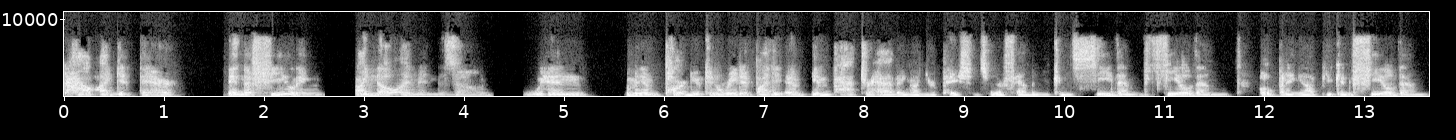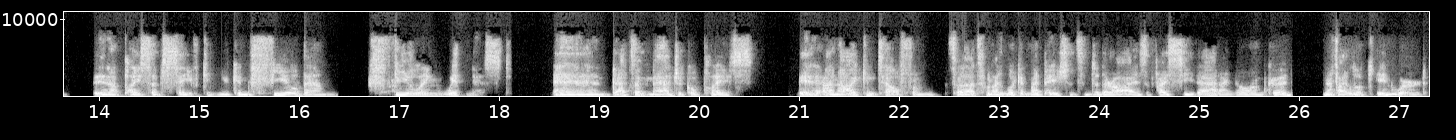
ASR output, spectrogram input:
how I get there. And the feeling, I know I'm in the zone when I mean, in part you can read it by the um, impact you're having on your patients or their family. You can see them, feel them opening up. You can feel them in a place of safety. You can feel them feeling witnessed. And that's a magical place. And, and I can tell from, so that's when I look at my patients into their eyes. If I see that, I know I'm good. And if I look inward,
